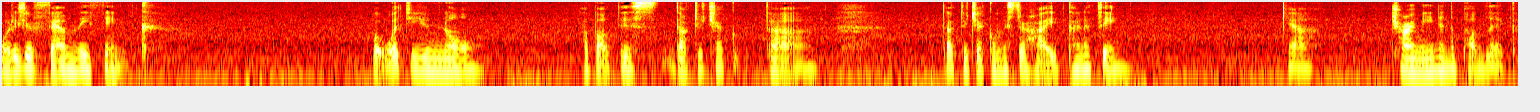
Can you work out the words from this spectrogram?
What does your family think? But what do you know about this Dr. Check, uh, Dr. Jekyll, Mr. Hyde kind of thing? Yeah, charming in the public,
